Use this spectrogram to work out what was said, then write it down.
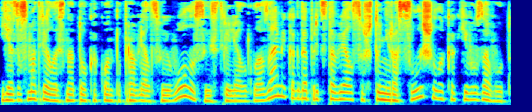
Я засмотрелась на то, как он поправлял свои волосы и стрелял глазами, когда представлялся, что не расслышала, как его зовут.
